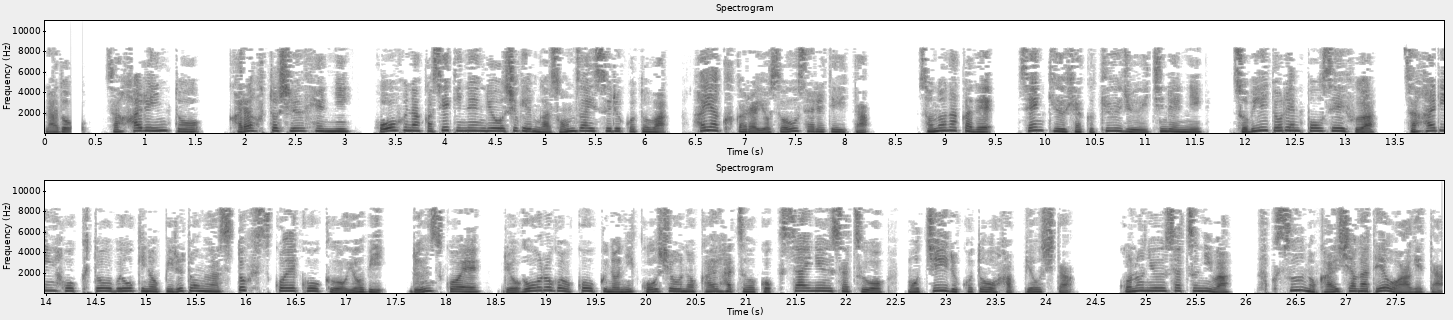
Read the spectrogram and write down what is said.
など、サハリン島、カラフト周辺に豊富な化石燃料資源が存在することは早くから予想されていた。その中で1991年にソビエト連邦政府はサハリン北東部沖のピルトンアストフスコエ航空及びルンスコエ、リョゴーロ号航空の2交渉の開発を国際入札を用いることを発表した。この入札には複数の会社が手を挙げた。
